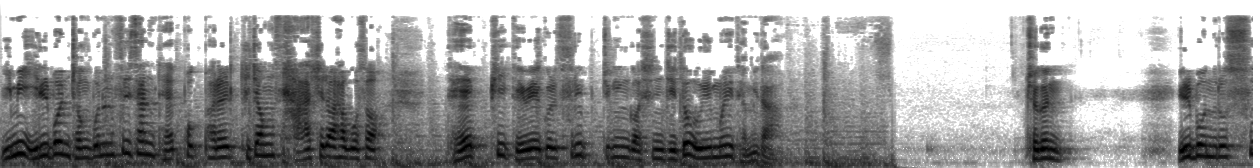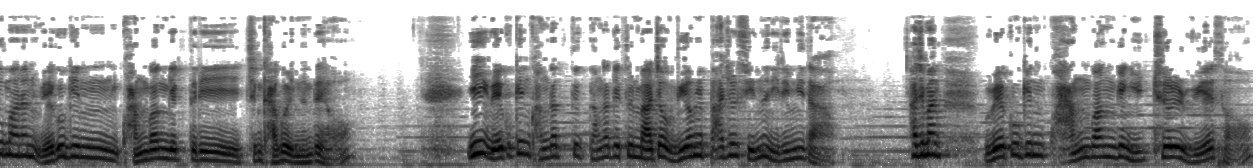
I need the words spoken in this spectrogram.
이미 일본 정부는 후지산 대폭발을 기정사실화하고서 대피 계획을 수립 중인 것인지도 의문이 됩니다. 최근 일본으로 수많은 외국인 관광객들이 지금 가고 있는데요. 이 외국인 관광객들마저 위험에 빠질 수 있는 일입니다. 하지만 외국인 관광객 유출을 위해서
